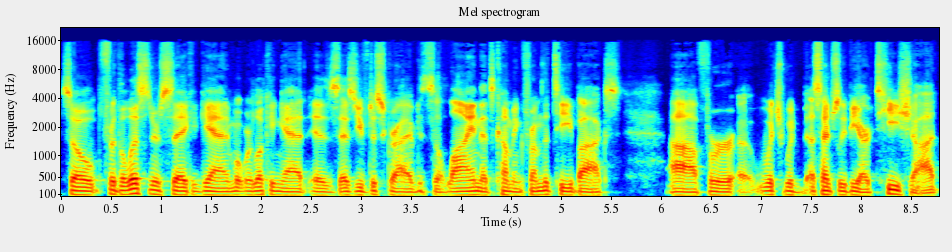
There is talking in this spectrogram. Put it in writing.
So, for the listener's sake, again, what we're looking at is, as you've described, it's a line that's coming from the tee box, uh, for uh, which would essentially be our tee shot,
